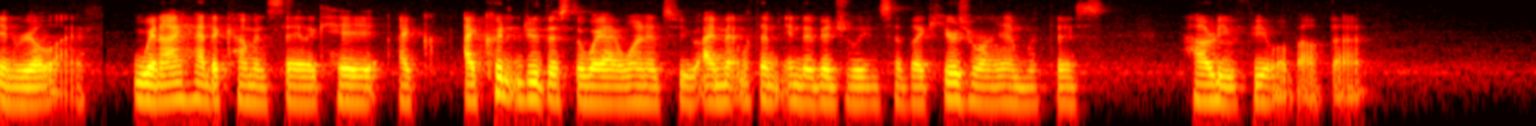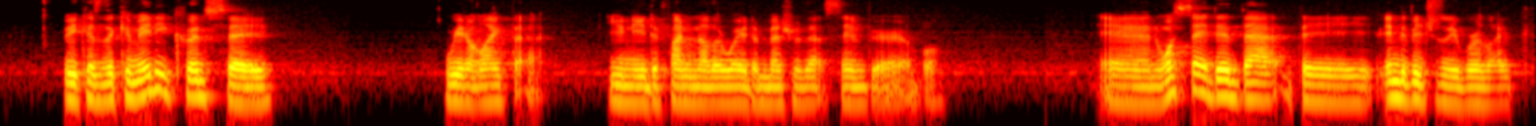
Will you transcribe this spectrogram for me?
in real life. When I had to come and say like, "Hey, I, I couldn't do this the way I wanted to," I met with them individually and said like, "Here's where I am with this. How do you feel about that?" Because the committee could say, "We don't like that. You need to find another way to measure that same variable." And once they did that, they individually were like,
